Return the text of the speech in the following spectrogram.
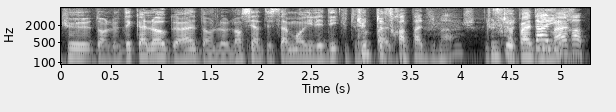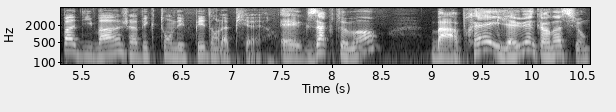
que dans le décalogue, hein, dans l'Ancien Testament, il est dit que tu, ne te feras pas d'image. Tu, ne te tailleras pas d'image avec ton épée dans la pierre. Exactement. Bah après, il y a eu incarnation.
